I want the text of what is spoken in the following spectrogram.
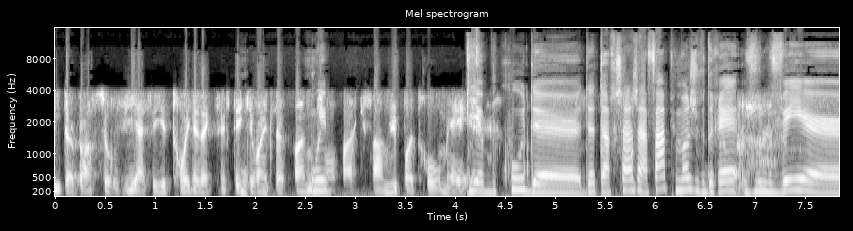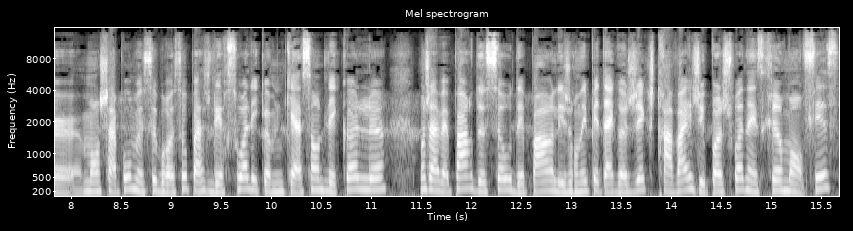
est un peu en survie à essayer de trouver des activités qui vont être le fun, qui vont faire qu'ils s'ennuient pas trop. Mais il y a beaucoup de, de torchage à faire. Puis moi, je voudrais vous lever euh, mon chapeau, Monsieur Brosseau, parce que je les reçois les communications de l'école. Moi, j'avais peur de ça au départ, les journées pédagogiques. Je travaille, j'ai pas le choix d'inscrire mon fils.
